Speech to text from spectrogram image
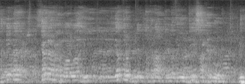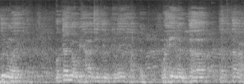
حقيقة كان رحمه الله يطلب للاطراء الذي يبديه صاحبه بكل ما يكتب. وكانوا بحاجة إليه حقا. وحين انتهى اقترح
